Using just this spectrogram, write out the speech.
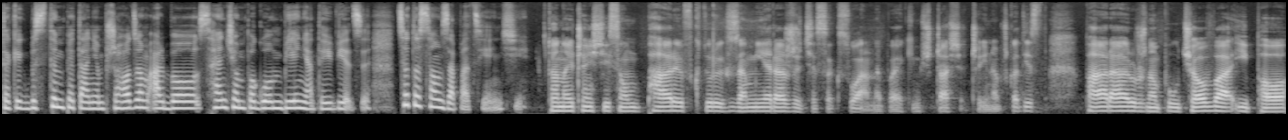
tak jakby z tym pytaniem przychodzą albo z chęcią pogłębienia tej wiedzy. Co to są za pacjenci? To najczęściej są pary, w których zamiera życie seksualne po jakimś czasie. Czyli na przykład jest para różnopłciowa i po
